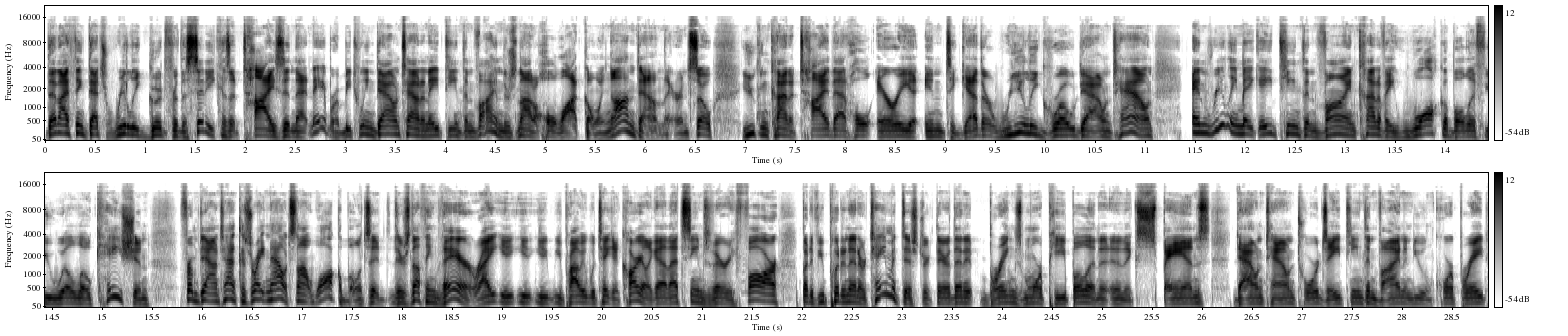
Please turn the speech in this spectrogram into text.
then I think that's really good for the city because it ties in that neighborhood. Between downtown and 18th and Vine, there's not a whole lot going on down there. And so you can kind of tie that whole area in together, really grow downtown and really make 18th and Vine kind of a walkable, if you will, location from downtown. Because right now it's not walkable. It's a, there's nothing there, right? You, you, you probably would take a car. You're like, oh, that seems very far. But if you put an entertainment district there, then it brings more people and it, it expands downtown towards 18th and Vine, and you incorporate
